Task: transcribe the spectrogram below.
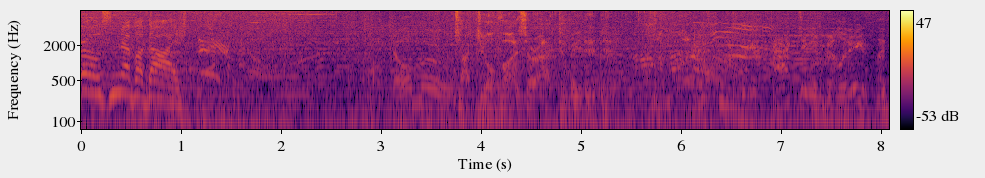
Heroes never die. Don't move. Tactical visor activated. Acting ability. Let's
